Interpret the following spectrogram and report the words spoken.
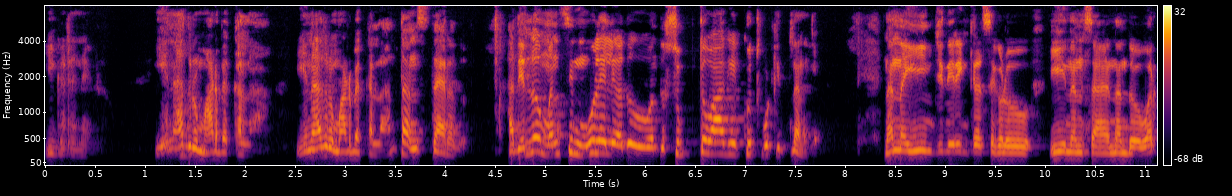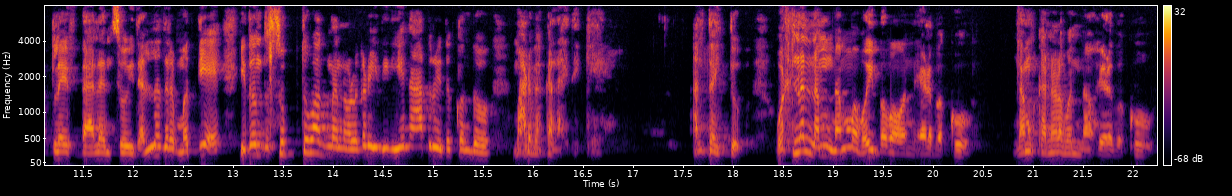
ಈ ಘಟನೆಗಳು. ಏನಾದ್ರೂ ಮಾಡ್ಬೇಕಲ್ಲ? ಏನಾದ್ರೂ ಮಾಡ್ಬೇಕಲ್ಲ ಅಂತ ಅನಿಸ್ತಾ ಇರೋದು. ಅದೆಲ್ಲೋ ಮನಸ್ಸಿನ ಮೂಲೆಯಲ್ಲಿ ಅದು ಒಂದು ಸುಪ್ತವಾಗಿ ಕೂತ್ಬಿಟ್ಟಿತ್ತು ನನಗೆ. ನನ್ನ ಈ ಇಂಜಿನಿಯರಿಂಗ್ ಕೆಲಸಗಳು, ಈ ನನ್ನ ನಂದು ವರ್ಕ್ ಲೈಫ್ ಬ್ಯಾಲೆನ್ಸ್ ಇದೆಲ್ಲದರ ಮಧ್ಯೆ ಇದೊಂದು ಸುಪ್ತವಾಗಿ ನನ್ನ ಒಳಗಡೆ ಇದು ಏನಾದ್ರೂ ಇದಕ್ಕೊಂದು ಮಾಡ್ಬೇಕಲ್ಲ ಇದಕ್ಕೆ? ಅಂತ ಇತ್ತು. ಒಟ್ಟಿನಲ್ಲಿ ನಮ್, ನಮ್ಮ ವೈಭವವನ್ನು ಹೇಳ್ಬೇಕು. ನಮ್ಮ ಕನ್ನಡವನ್ನು ನಾವು ಹೇಳ್ಬೇಕು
